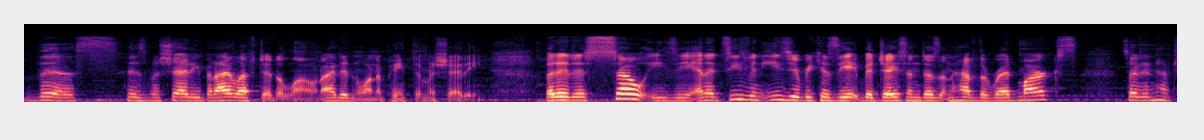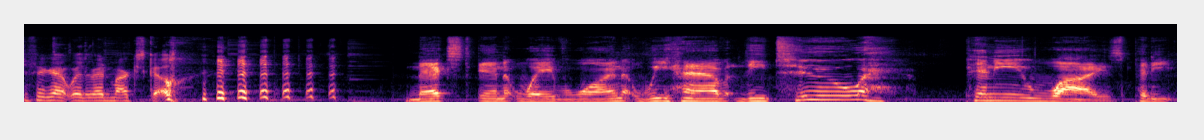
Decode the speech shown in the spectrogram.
this his machete, but I left it alone. I didn't want to paint the machete, but it is so easy, and it's even easier because the 8-bit Jason doesn't have the red marks, so I didn't have to figure out where the red marks go. Next in wave one, we have the two Pennywise. Penny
